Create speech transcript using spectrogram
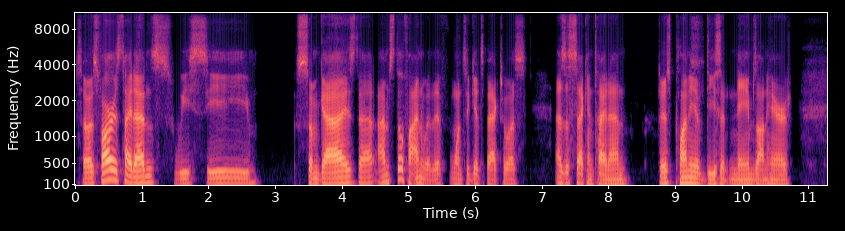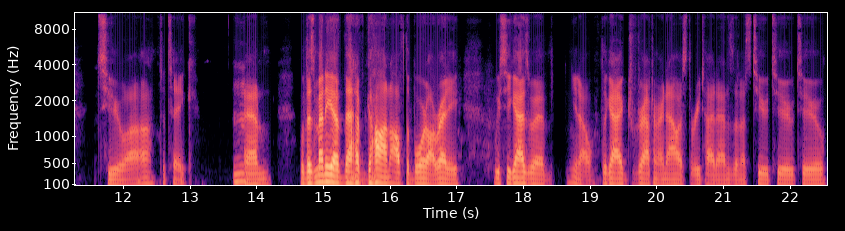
So as far as tight ends, we see some guys that I'm still fine with if once it gets back to us as a second tight end. There's plenty of decent names on here to uh to take. Mhm. And with as many of that have gone off the board already, we see guys with, you know, the guy drafting right now has three tight ends, then it's two, two, two.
